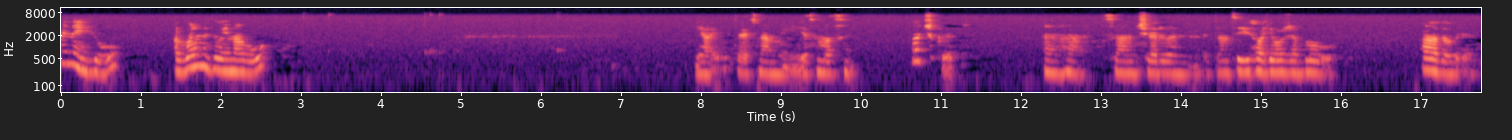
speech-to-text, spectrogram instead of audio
minihru a veľmi zaujímavú. Jaj, to je s mám, ja som vlastne... Počkať. Aha, som červený. keď on si vyhodil, že blue. Ale dobre.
